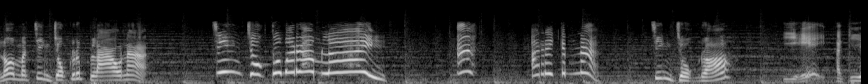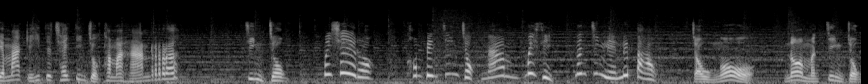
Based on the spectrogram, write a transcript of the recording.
โน่นมันจิ้งจกหรือเปล่าน่ะ จิ้งจกตัวบาเริ่มเลยอะอะไรกันนะจิ้งจกเหรอ เย้อากิยามะแกคิดจะใช้จิ้งจกทำอาหารเหรอ จิ้งจก ไม่ใช่หรอกคงเป็นจิ้งจกน้ำไม่สิ นั่นจิ้งเหลนหรือเปล่า เจ้าโง่โน่นมันจิ้งจก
